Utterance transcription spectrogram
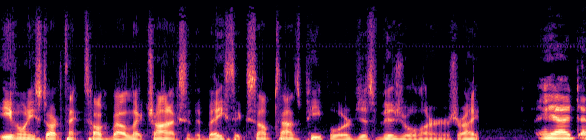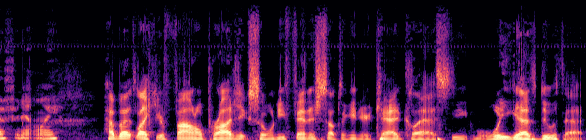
even when you start th- talking about electronics and the basics sometimes people are just visual learners right? Yeah definitely how about like your final project? So when you finish something in your cad class you, what do you guys do with that?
